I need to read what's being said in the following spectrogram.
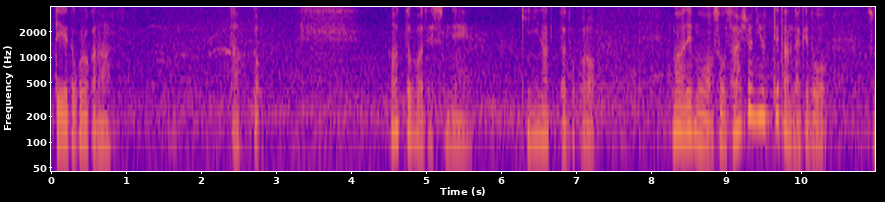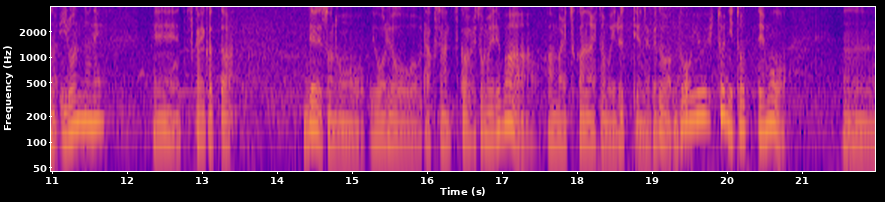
っていうところかな。ざっと。あとはですね気になったところ。まあでもそう最初に言ってたんだけどそのいろんなね、えー、使い方でその容量をたくさん使う人もいればあんまり使わない人もいるっていうんだけどどういう人にとってもうん、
